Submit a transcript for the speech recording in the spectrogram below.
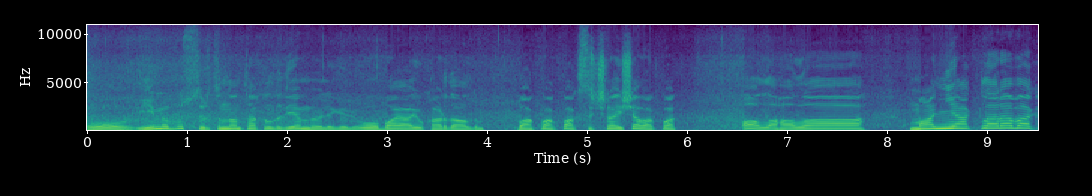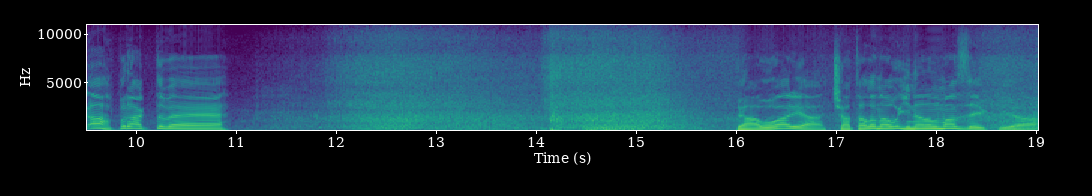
Oo iyi mi bu sırtından takıldı diye mi böyle geliyor? Oo bayağı yukarıda aldım. Bak bak bak sıçrayışa bak bak. Allah Allah. Manyaklara bak ah bıraktı be. Ya bu var ya çatalın avı inanılmaz zevkli ya.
